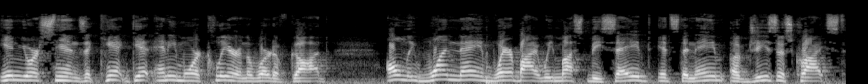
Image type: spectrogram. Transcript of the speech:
in your sins. It can't get any more clear in the Word of God. Only one name whereby we must be saved. It's the name of Jesus Christ.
